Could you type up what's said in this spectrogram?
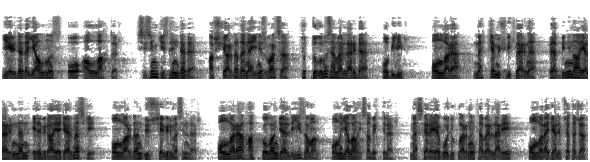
yerdə də yalnız O Allahdır. Sizin gizlində də, aşkarda da nəyiniz varsa, tutduğunuz əməlləri də O bilir. Onlara, Məkkə müşriklərinə, Rəbbinin ayələrindən elə bir ayə gəlməz ki, onlardan üz çevirməsinlər. Onlara haqq olan gəldiyi zaman onu yalan hesab etdilər. Məsxərəyə qoyduqlarının xəbərləri onlara gəlib çatacaq.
